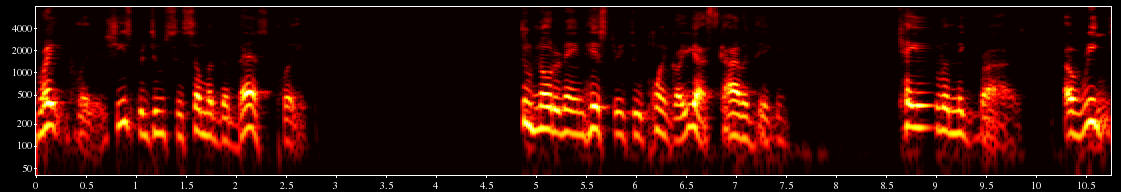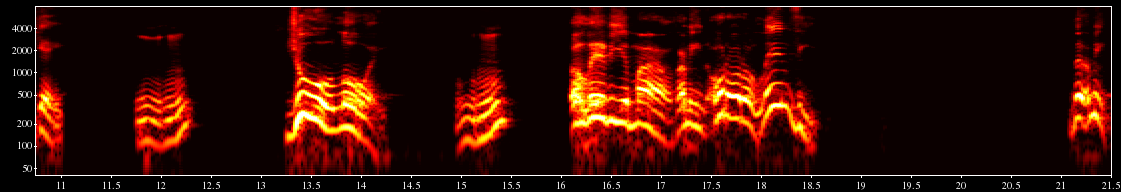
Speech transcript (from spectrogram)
great players. She's producing some of the best players through Notre Dame history, through point guard. You got Skylar Diggins. Kayla McBride, Arike, mm-hmm. Jewell Loyd, mm-hmm. Olivia Miles. I mean, hold on, Lindsay. The, I mean,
